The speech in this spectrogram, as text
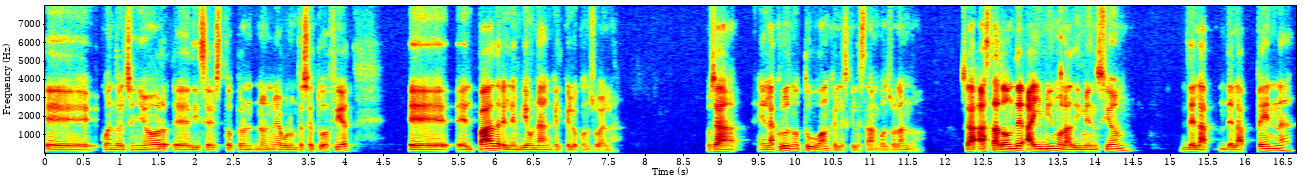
eh, cuando el Señor dice esto, pero no en mi voluntad sea tu fiat, el Padre le envía un ángel que lo consuela. O sea, en la cruz no tuvo ángeles que le estaban consolando. O sea, hasta dónde ahí mismo la dimensión de la, de la pena,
